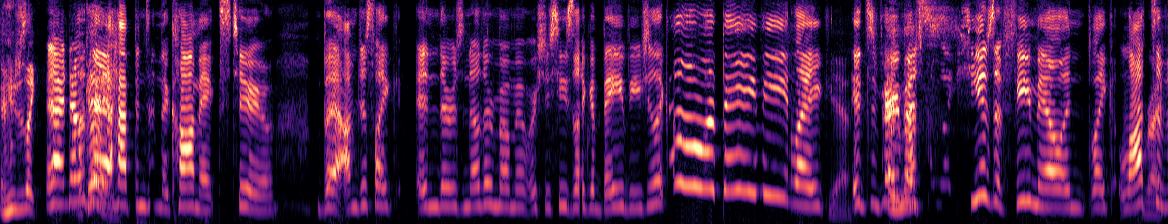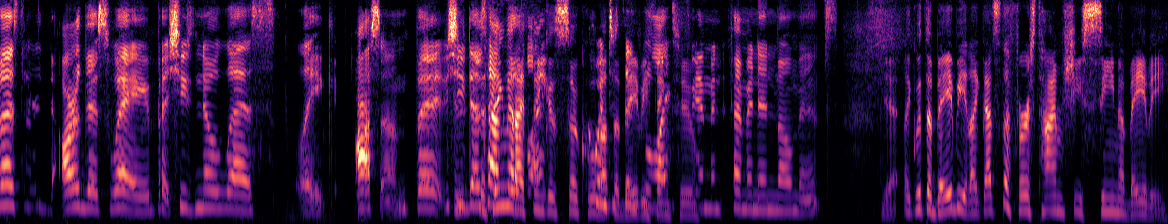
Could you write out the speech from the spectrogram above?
and he's just like, And I know Okay. that it happens in the comics too. But I'm just like, and there's another moment where she sees like a baby. She's like, "Oh, a baby!" Like Yeah. it's very And much that's- like she is a female, and like lots of us are, are this way. But she's no less like awesome. But she And does. the have thing that I those, think like, is so cool about the baby quintessential, thing too. femin- feminine moments. Yeah, like with the baby, like that's the first time she's seen a baby.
